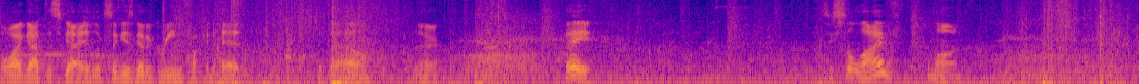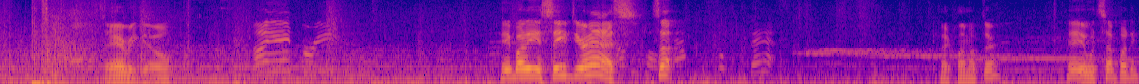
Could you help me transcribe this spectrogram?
Oh, I got this guy. It looks like he's got a green fucking head. What the hell? There. Hey! Is he still alive? Come on. There we go. Hey, buddy, I saved your ass. What's up? Can I climb up there? Hey, what's up, buddy?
